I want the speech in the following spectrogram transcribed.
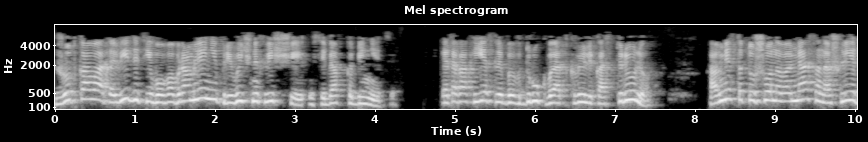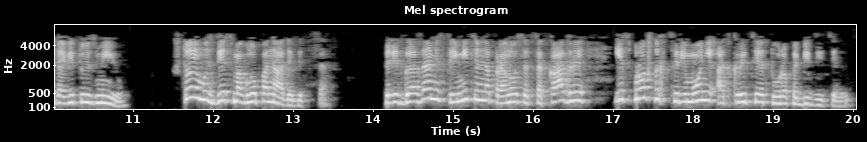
Жутковато видеть его в обрамлении привычных вещей у себя в кабинете. Это как если бы вдруг вы открыли кастрюлю, а вместо тушеного мяса нашли ядовитую змею. Что ему здесь могло понадобиться? Перед глазами стремительно проносятся кадры из прошлых церемоний открытия тура победителей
